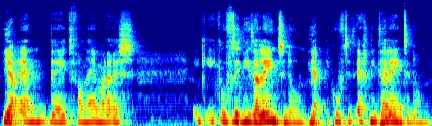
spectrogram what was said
Ja, En weet van hé, maar er is. Ik, ik hoef dit niet alleen te doen. Ja. Ik hoef dit echt niet Ja. alleen te doen.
